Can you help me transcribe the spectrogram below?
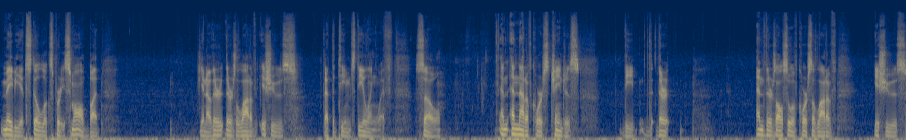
maybe it still looks pretty small, but you know there there's a lot of issues that the team's dealing with. So, and and that of course changes the, the there and there's also, of course, a lot of issues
